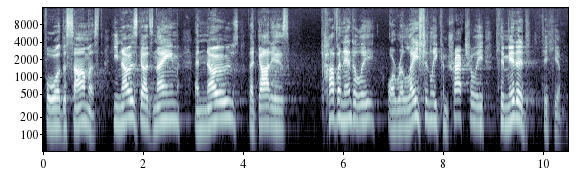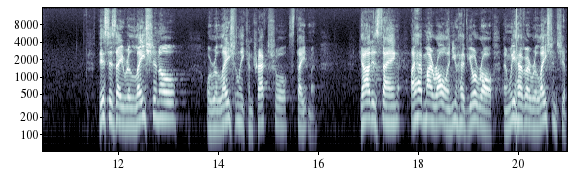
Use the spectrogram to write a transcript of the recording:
for the psalmist. He knows God's name and knows that God is covenantally or relationally, contractually committed to him. This is a relational or relationally contractual statement. God is saying, I have my role and you have your role, and we have a relationship.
